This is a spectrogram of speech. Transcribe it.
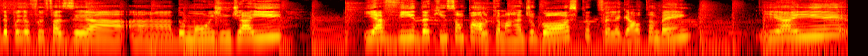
depois eu fui fazer a, a Dumont em Jundiaí e a Vida aqui em São Paulo, que é uma rádio gospel, que foi legal também. E aí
